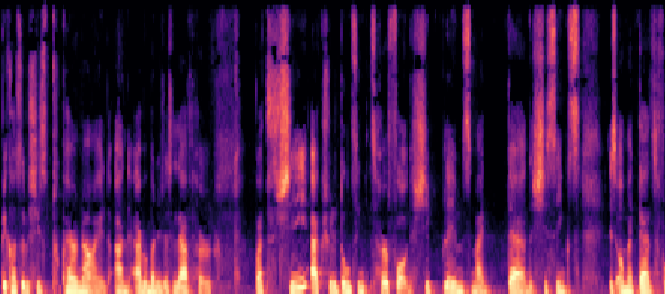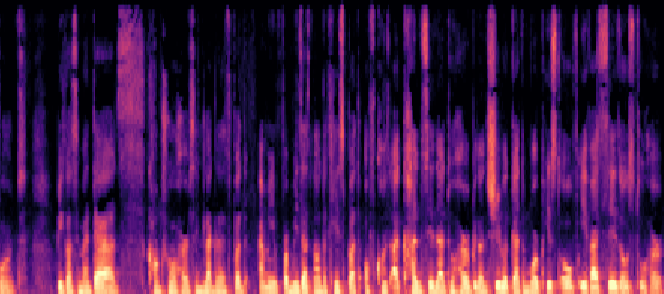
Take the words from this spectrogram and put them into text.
because of she's too paranoid and everybody just left her. But she actually don't think it's her fault. She blames my dad. She thinks it's all my dad's fault because my dad's control her things like that. But I mean, for me that's not the case. But of course, I can't say that to her because she will get more pissed off if I say those to her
